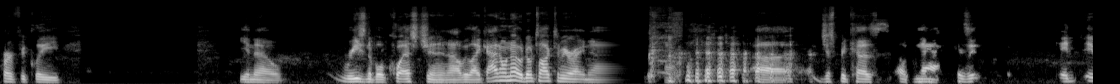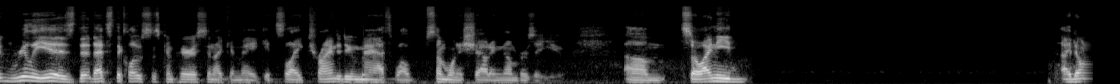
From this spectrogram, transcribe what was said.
perfectly, you know, reasonable question, and I'll be like, I don't know, don't talk to me right now, uh, just because of that. Because it, it it really is that that's the closest comparison I can make. It's like trying to do math while someone is shouting numbers at you. Um, so I need I don't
